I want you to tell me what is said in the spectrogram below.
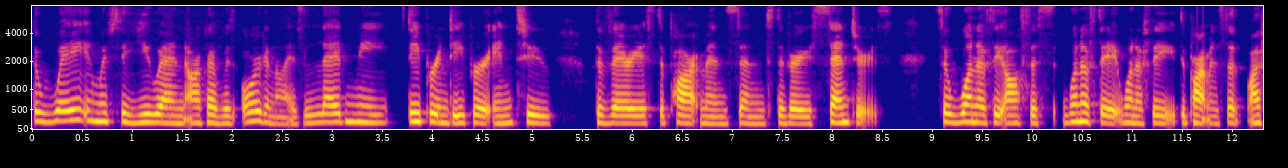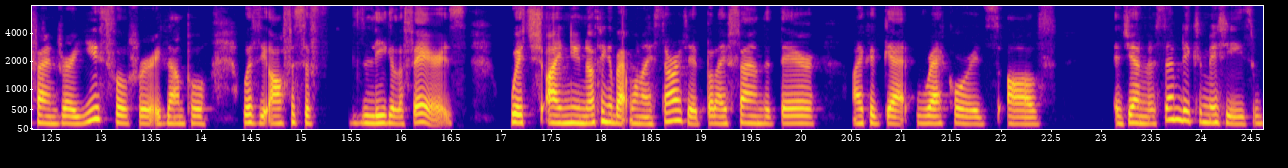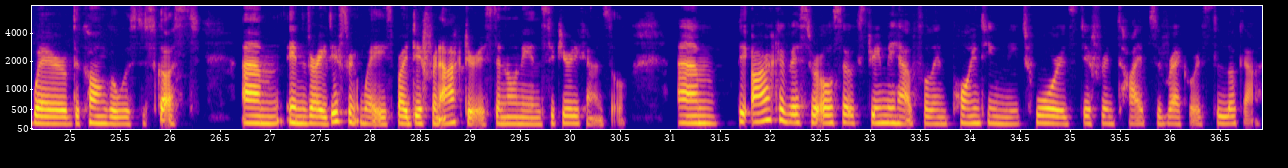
the way in which the UN archive was organized led me deeper and deeper into the various departments and the various centers. So one of the office, one of the one of the departments that I found very useful, for example, was the Office of Legal Affairs, which I knew nothing about when I started, but I found that there I could get records of General Assembly committees where the Congo was discussed um, in very different ways by different actors than only in the Security Council. Um, the archivists were also extremely helpful in pointing me towards different types of records to look at.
